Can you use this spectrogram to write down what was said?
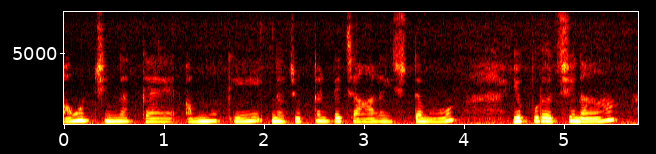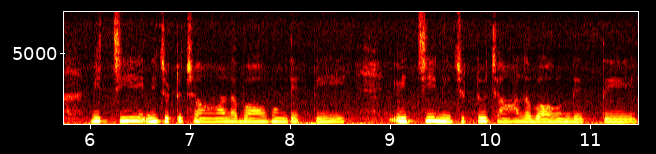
అవును చిన్నక్క అమ్మకి నా జుట్టు అంటే చాలా ఇష్టము. ఎప్పుడు వచ్చినా విచ్చి నీ జుట్టు చాలా బాగుండిద్ది. విచ్చి నీ జుట్టు చాలా బాగుండిద్ది.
